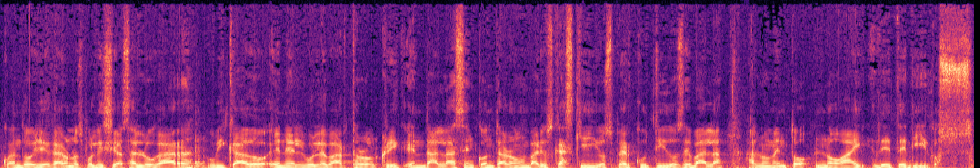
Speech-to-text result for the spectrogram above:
Cuando llegaron los policías al lugar, ubicado en el Boulevard Turtle Creek en Dallas, encontraron varios casquillos percutidos de bala. Al momento no hay detenidos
